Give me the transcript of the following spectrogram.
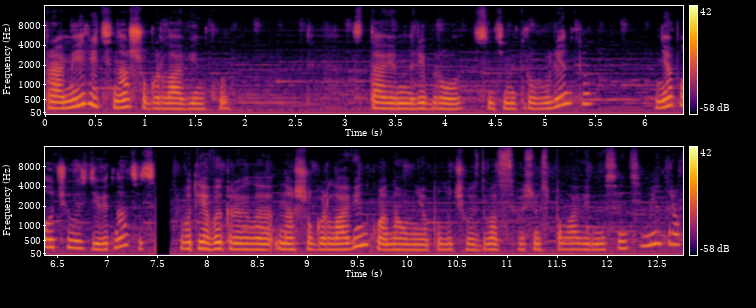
промерить нашу горловинку ставим на ребро сантиметровую ленту У меня получилось 19 вот я выкроила нашу горловинку, она у меня получилась 28,5 сантиметров.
